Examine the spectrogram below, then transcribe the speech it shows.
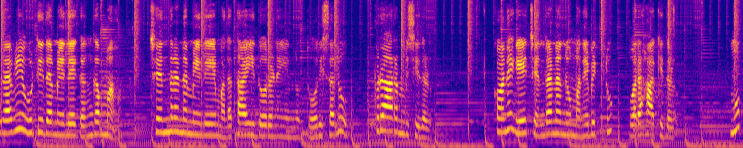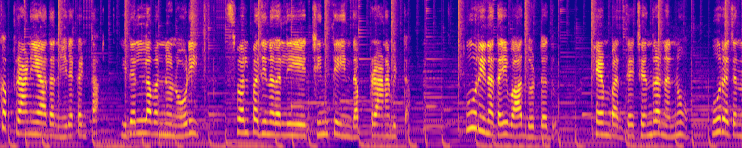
ರವಿ ಹುಟ್ಟಿದ ಮೇಲೆ ಗಂಗಮ್ಮ ಚಂದ್ರನ ಮೇಲೆ ಮಲತಾಯಿ ಧೋರಣೆಯನ್ನು ತೋರಿಸಲು ಪ್ರಾರಂಭಿಸಿದಳು. ಕೊನೆಗೆ ಚಂದ್ರನನ್ನು ಮನೆ ಬಿಟ್ಟು ಹೊರಹಾಕಿದಳು. ಮೂಕ ಪ್ರಾಣಿಯಾದ ನೀಲಕಂಠ ಇದೆಲ್ಲವನ್ನು ನೋಡಿ ಸ್ವಲ್ಪ ದಿನದಲ್ಲಿಯೇ ಚಿಂತೆಯಿಂದ ಪ್ರಾಣ ಬಿಟ್ಟ. ಊರಿನ ದೈವ ದೊಡ್ಡದು ಎಂಬಂತೆ ಚಂದ್ರನನ್ನು ಊರ ಜನ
